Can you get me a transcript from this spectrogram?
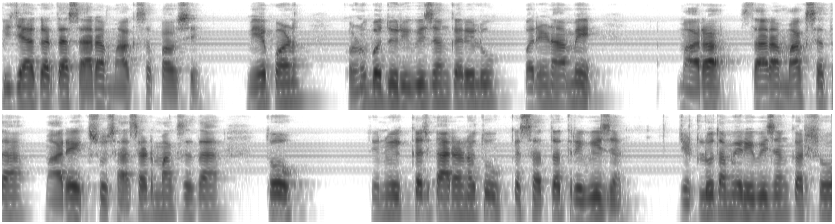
બીજા કરતાં સારા માર્ક્સ અપાવશે. મેં પણ ઘણું બધું રિવિઝન કરેલું. પરિણામે મારા સારા માર્ક્સ હતા, મારે એકસો છાસઠ માર્ક્સ હતા, તો તેનું એક જ કારણ હતું કે સતત રિવિઝન જેટલું તમે રિવિઝન કરશો,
